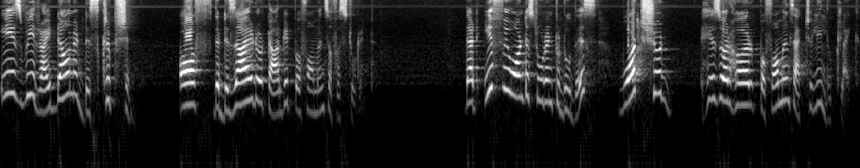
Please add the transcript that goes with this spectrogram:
is we write down a description of the desired or target performance of a student. That if we want a student to do this, what should his or her performance actually look like?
